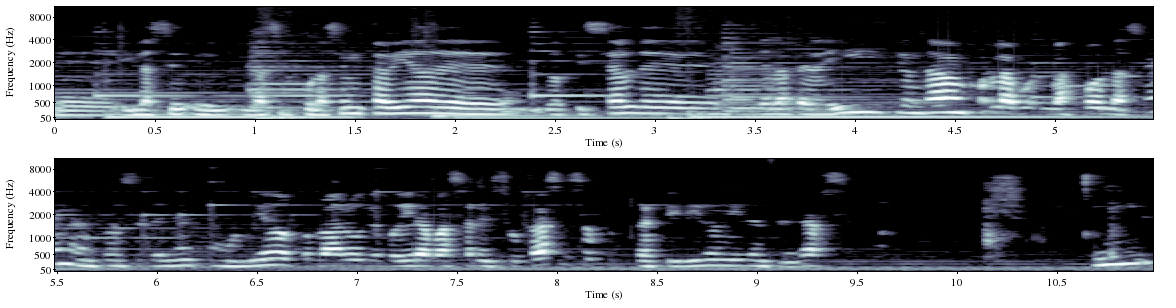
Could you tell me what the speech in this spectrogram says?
eh, y la, la circulación que había de, de oficial de, de la PDI que andaban por la- las poblaciones, entonces tenían como miedo por algo que pudiera pasar en su casa y se prefirieron ir a entregarse. Y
